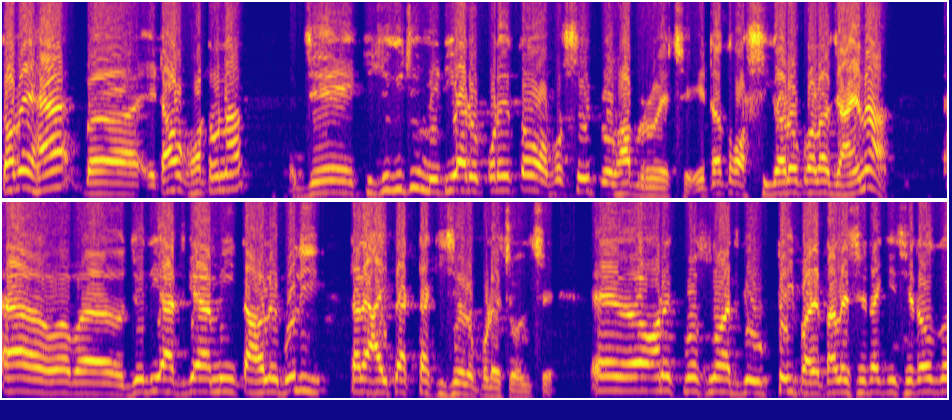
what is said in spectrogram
তবে হ্যাঁ এটাও ঘটনা যে কিছু কিছু মিডিয়ার উপরে তো অবশ্যই প্রভাব রয়েছে। এটা তো অস্বীকারও করা যায় না। যদি আজকে আমি তাহলে বলি, তাহলে আইপ্যাকটা কিসের ওপরে চলছে? অনেক প্রশ্ন আজকে উঠতেই পারে, তাহলে সেটা কি, সেটাও তো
